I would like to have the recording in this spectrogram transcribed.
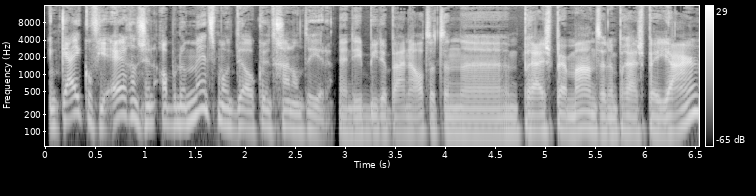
En kijk of je ergens een abonnementsmodel kunt gaan hanteren. En die bieden bijna altijd een, eh, een prijs per maand en een prijs per jaar.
